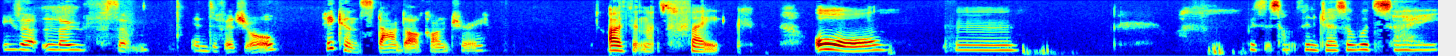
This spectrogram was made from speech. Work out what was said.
he's a loathsome individual. He couldn't stand our country. I think that's fake. Or, mm, is it something Jezza would say?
